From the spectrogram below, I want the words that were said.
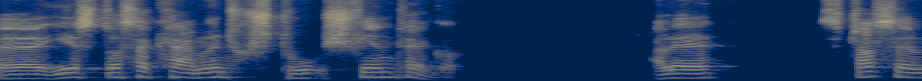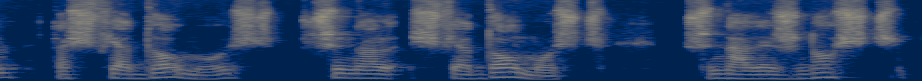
e, jest to sakrament chrztu świętego. Ale z czasem ta świadomość, przynale, świadomość przynależności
